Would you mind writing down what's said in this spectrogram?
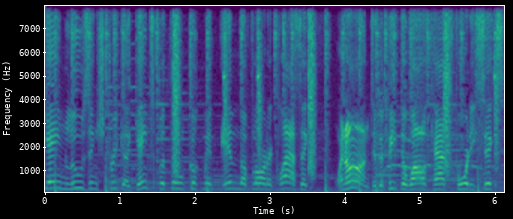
game losing streak against Bethune Cookman in the Florida Classic. Went on to defeat the Wildcats 46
